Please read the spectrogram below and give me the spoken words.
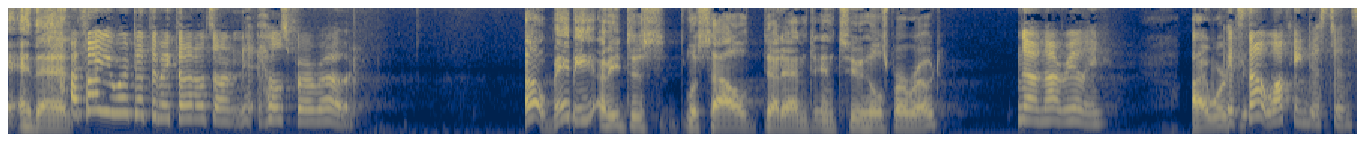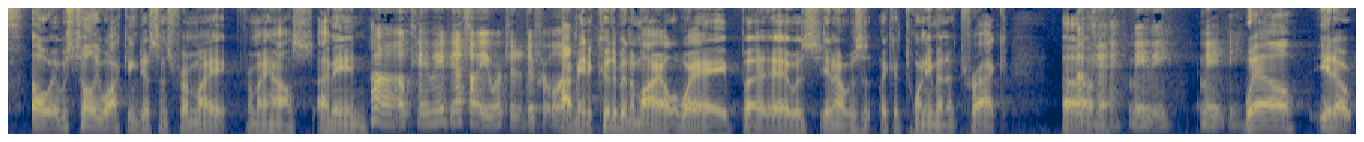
and then I thought you worked at the McDonald's on Hillsborough Road. Oh, maybe. I mean, does LaSalle dead end into Hillsborough Road? No, not really. I worked. It's not walking distance. oh, it was totally walking distance from my from my house. I mean, Huh, okay, maybe I thought you worked at a different one. I mean, it could have been a mile away, but it was you know it was like a twenty minute trek. okay, maybe, maybe. Well, you know,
